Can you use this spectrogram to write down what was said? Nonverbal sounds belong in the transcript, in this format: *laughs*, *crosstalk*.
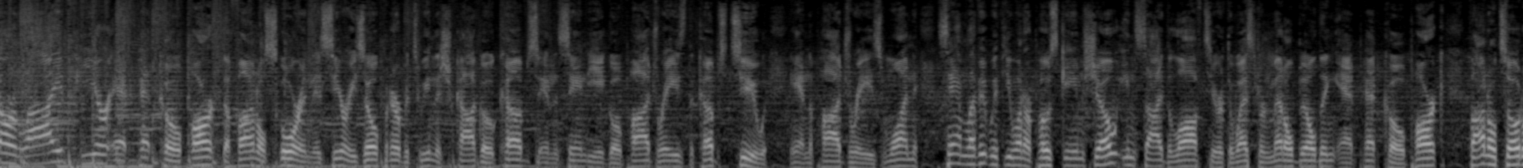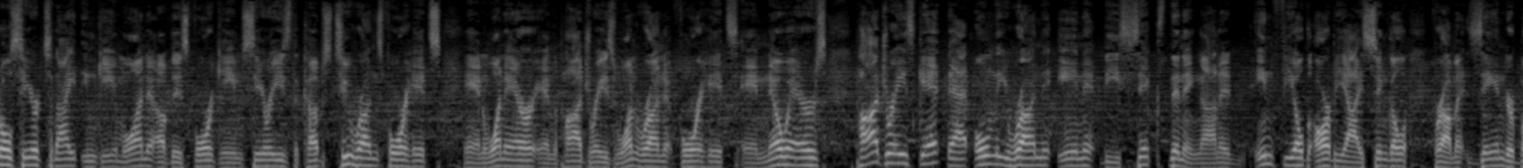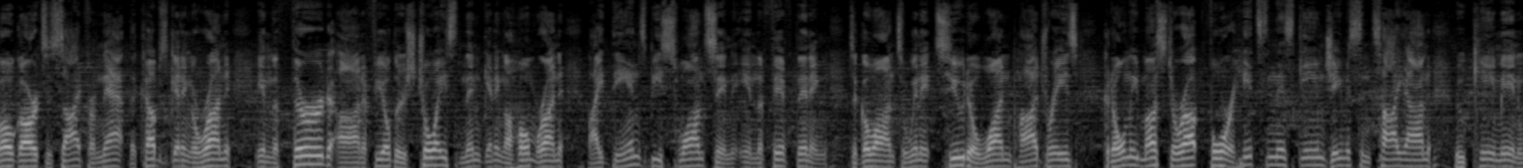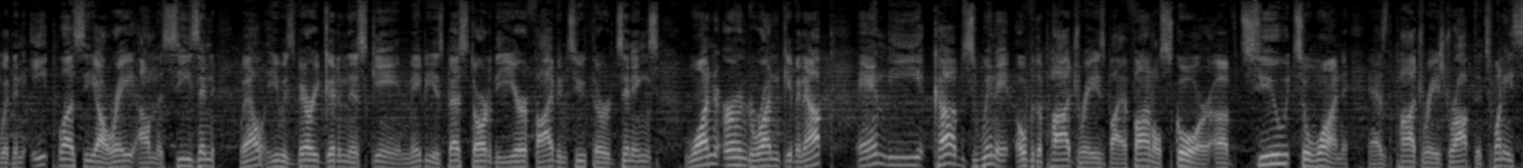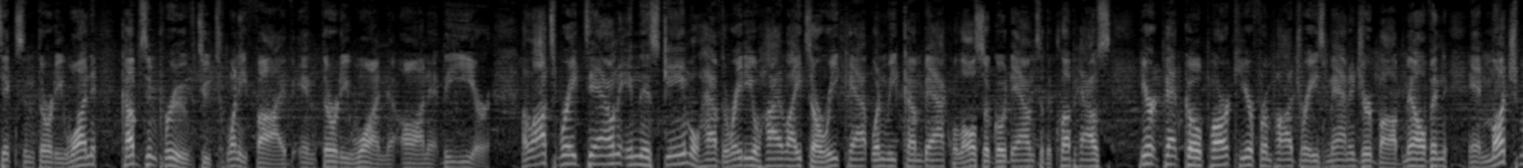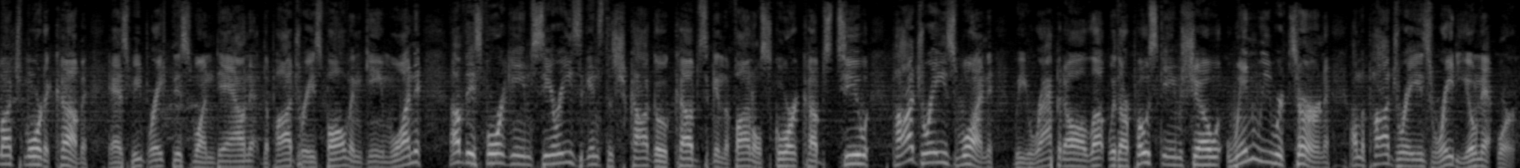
Are live here at Petco Park. The final score in this series opener between the Chicago Cubs and the San Diego Padres. The Cubs two and the Padres one. Sam Levitt with you on our post-game show inside the loft here at the Western Metal Building at Petco Park. Final totals here tonight in Game One of this four-game series. The Cubs two runs, four hits, and one error, and the Padres one run, four hits, and no errors. Padres get that only run in the sixth inning on an infield RBI single from Xander Bogaerts. Aside from that, the Cubs getting a run in the third on a fielder's choice and then getting a home run by Dansby Swanson in the fifth inning to go on to win it two to one. Padres could only muster up four hits in this game. Jameson Taillon, who came in with an eight plus ERA on the season, well, he was very good in this game. Maybe his best start of the year, five and two thirds innings, one earned run given up, and the Cubs win it over the Padres by a final score of two to one as the Padres drop to 26 and 31. Cubs improve to 25 and 31 on the year. A lot to break down in this game. We'll have the radio highlights, our recap when we come back. We'll also go down to the clubhouse here at Petco Park, hear from Padres manager Bob Melvin, and much, much more to come as we break this one down. The Padres fall in game one of this four game series against the Chicago Cubs. Again, the final score Cubs 2, Padres 1. We wrap it all up with our post game show when we return on the Padres Radio Network.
